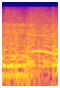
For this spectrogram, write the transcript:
Martinez.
